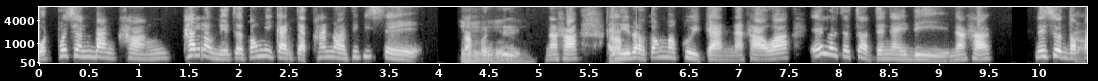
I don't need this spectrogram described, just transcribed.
สต์เพราะฉะนั้นบางครั้งท่านเหล่านี้จะต้องมีการจัดท่านอนที่พิเศษกว่าคนอื่นนะคะ อันนี้เราต้องมาคุยกันนะคะว่า เอ๊ะเราจะจัดยังไงดีนะคะ ในส่วนต่อไป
